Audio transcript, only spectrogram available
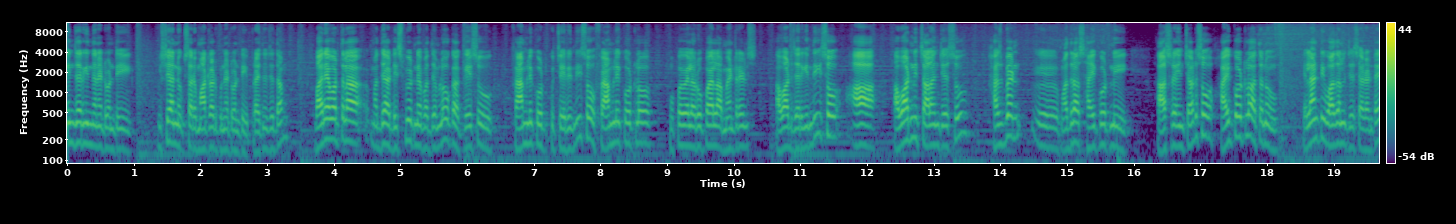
ఏం జరిగింది అనేటువంటి విషయాన్ని ఒకసారి మాట్లాడుకునేటువంటి ప్రయత్నం చేద్దాం. భార్యాభర్తల మధ్య డిస్ప్యూట్ నేపథ్యంలో ఒక కేసు ఫ్యామిలీ కోర్టుకు చేరింది. సో ఫ్యామిలీ కోర్టులో ముప్పై వేల రూపాయల మెయింటెనెన్స్ అవార్డు జరిగింది. సో ఆ అవార్డుని ఛాలెంజ్ చేస్తూ హస్బెండ్ మద్రాస్ హైకోర్టుని ఆశ్రయించాడు. సో హైకోర్టులో అతను ఎలాంటి వాదనలు చేశాడంటే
